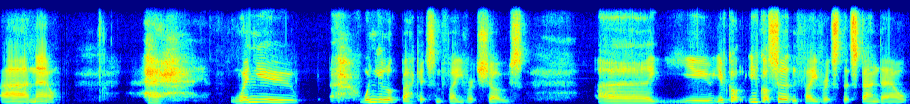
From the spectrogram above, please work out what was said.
Ah, now, when you when you look back at some favourite shows, uh, you you've got you've got certain favourites that stand out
